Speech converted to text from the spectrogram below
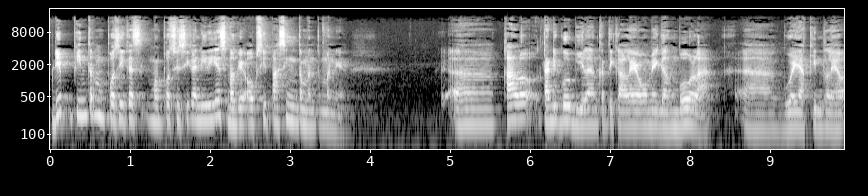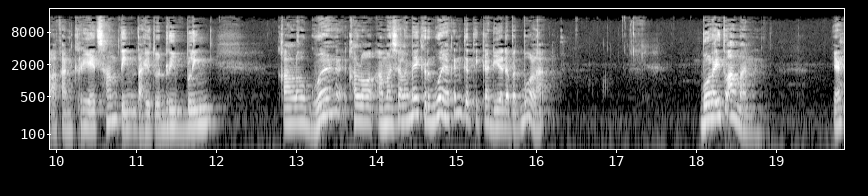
dia pinter memposisikan, memposisikan dirinya sebagai opsi passing teman-temannya uh, kalau tadi gue bilang ketika Leo megang bola uh, gue yakin Leo akan create something entah itu dribbling kalau gue kalau sama Maker gue yakin ketika dia dapat bola bola itu aman. Ya.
